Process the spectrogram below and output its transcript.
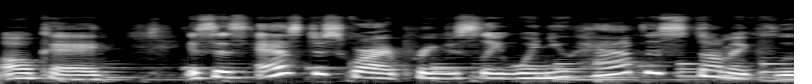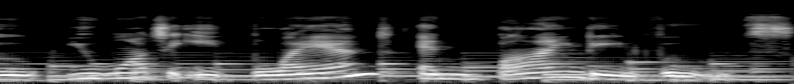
Okay, it says, as described previously, when you have the stomach flu, you want to eat bland and binding foods.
